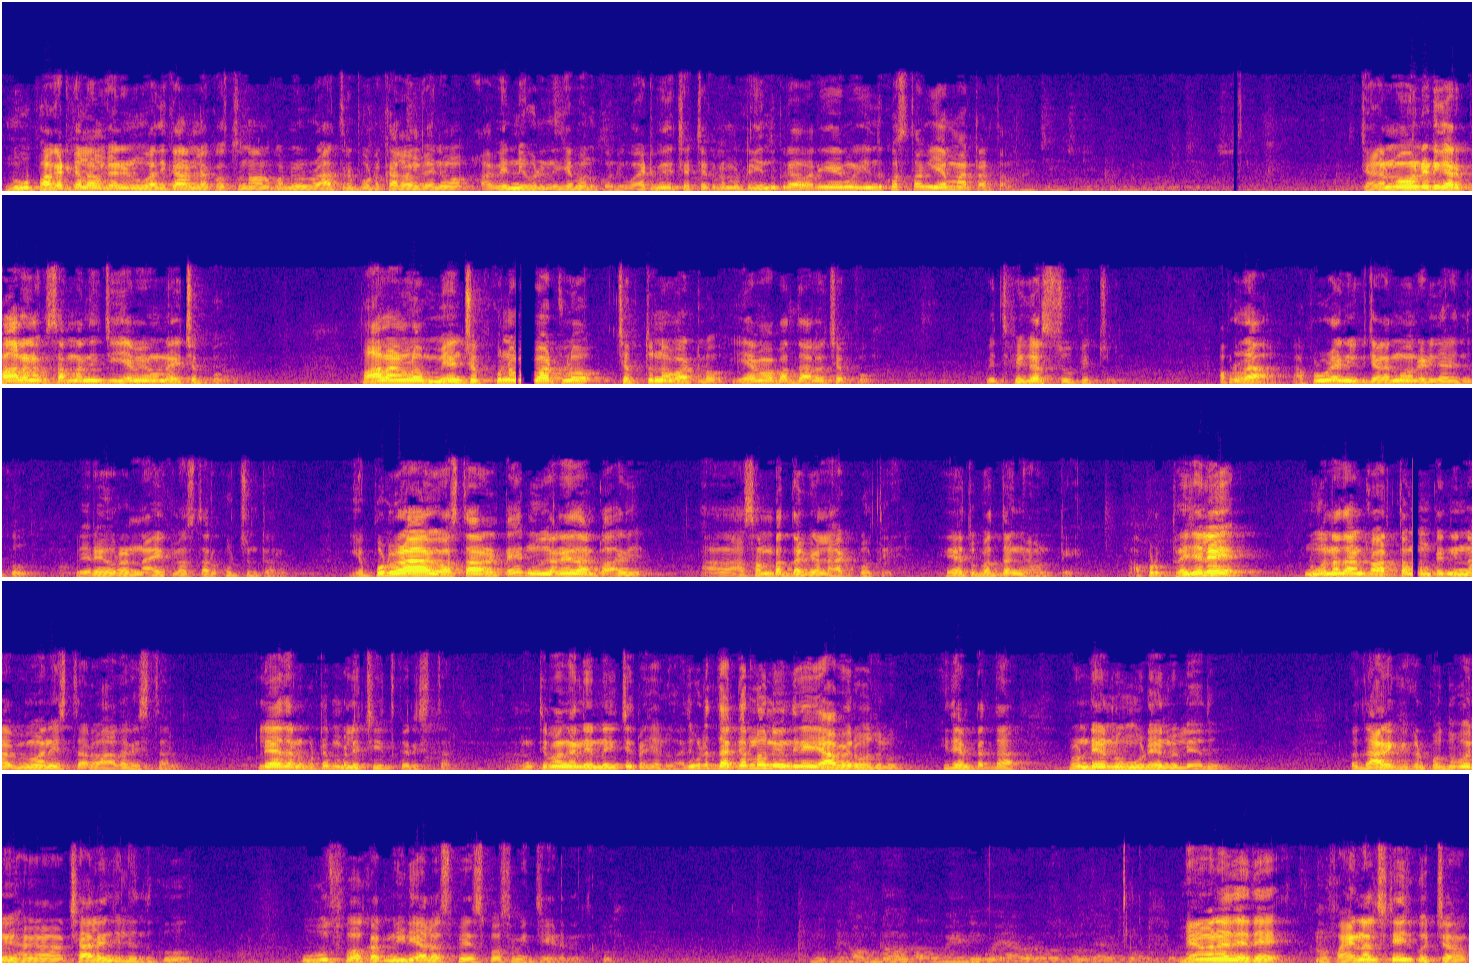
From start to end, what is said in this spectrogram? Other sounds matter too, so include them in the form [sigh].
నువ్వు పగటి కళలు కానీ నువ్వు అధికారంలోకి వస్తున్నావు అనుకో నువ్వు రాత్రిపూట కళలు కానీ అవన్నీ కూడా నిజం అనుకోని వాటి మీద చర్చకు రమ్మంటే ఎందుకు రావాలి ఏమో ఎందుకు వస్తాం ఏం మాట్లాడతాం? జగన్మోహన్ రెడ్డి గారి పాలనకు సంబంధించి ఏమేమి ఉన్నాయో చెప్పు. పాలనలో మేము చెప్పుకున్న వాటిలో చెప్తున్న వాటిలో ఏం అబద్ధాలో చెప్పు. విత్ ఫిగర్స్ చూపించు. అప్పుడు రా అప్పుడు కూడా నీకు జగన్మోహన్ రెడ్డి గారు ఎందుకు? వేరే ఎవరైనా నాయకులు వస్తారు కూర్చుంటారు. ఎప్పుడు రా వస్తారంటే నువ్వు అనే దాంట్లో అది అసంబద్ధంగా లేకపోతే హేతుబద్ధంగా ఉంటే. అప్పుడు ప్రజలే నువ్వు అన్న దాంట్లో అర్థం ఉంటే నిన్ను అభిమానిస్తారు ఆదరిస్తారు. లేదనుకుంటే మళ్ళీ చీత్కరిస్తారు. అంతిమంగా నిర్ణయించే ప్రజలు. అది కూడా దగ్గరలోనే ఉందిగా యాభై రోజులు. ఇదేం పెద్ద రెండేళ్ళు మూడేళ్ళు లేదు. దానికి ఇక్కడ పొద్దుపోని ఛాలెంజ్లు ఎందుకు? ఊసిపోక మీడియాలో స్పేస్ కోసం ఇది చేయడం ఎందుకు? మేమనేది అదే ఇప్పుడు ఫైనల్ స్టేజ్కి వచ్చాం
